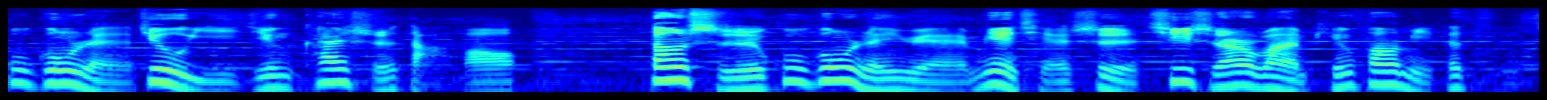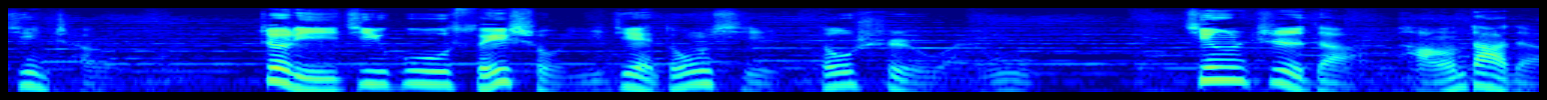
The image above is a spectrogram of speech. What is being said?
故宫人就已经开始打包。当时故宫人员面前是七十二万平方米的紫禁城，这里几乎随手一件东西都是文物，精致的、庞大的、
